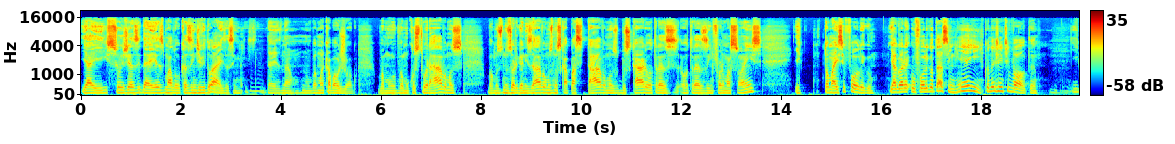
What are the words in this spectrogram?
E aí surgem as ideias malucas individuais, assim, uhum. ideias, não, não vamos acabar o jogo. Vamos, vamos costurar, vamos, vamos nos organizar, vamos nos capacitar, vamos buscar outras, outras informações e tomar esse fôlego. E agora o fôlego tá assim, e aí, quando a gente volta? E,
